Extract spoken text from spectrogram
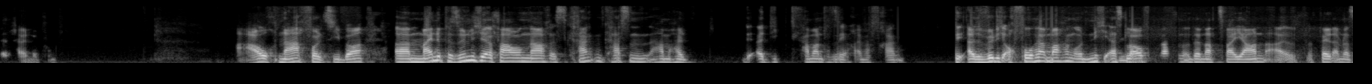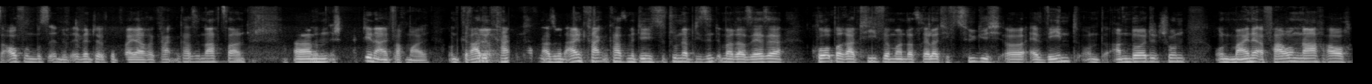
der entscheidende Punkt auch nachvollziehbar. Ähm, meine persönliche Erfahrung nach ist, Krankenkassen haben halt, die kann man tatsächlich auch einfach fragen. Also würde ich auch vorher machen und nicht erst mhm. laufen lassen und dann nach zwei Jahren äh, fällt einem das auf und muss eventuell für zwei Jahre Krankenkasse nachzahlen. Ähm. Schreibt den einfach mal. Und gerade ja. Krankenkassen, also mit allen Krankenkassen, mit denen ich zu tun habe, die sind immer da sehr, sehr kooperativ, wenn man das relativ zügig äh, erwähnt und andeutet schon. Und meiner Erfahrung nach auch,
